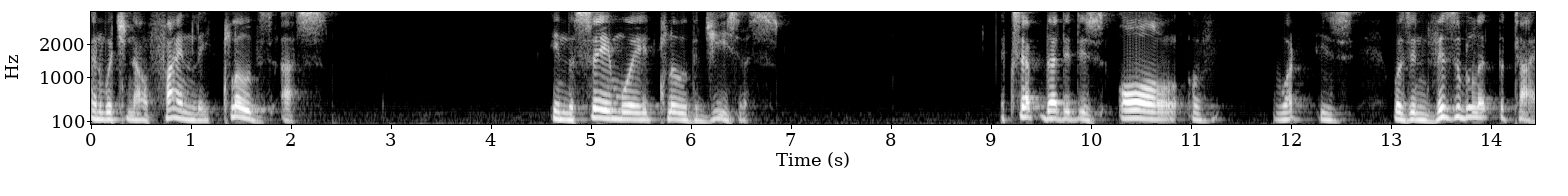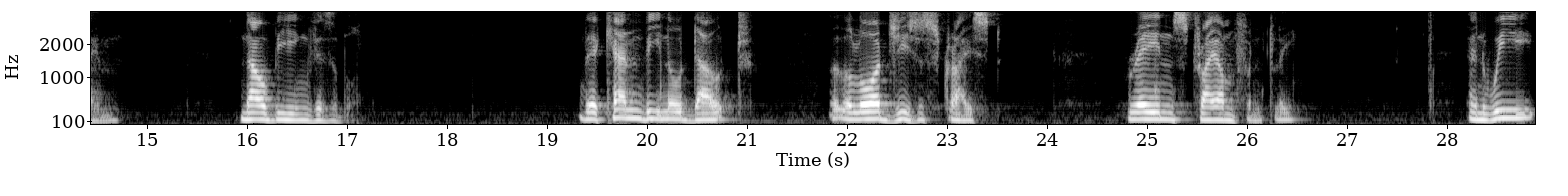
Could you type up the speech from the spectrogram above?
and which now finally clothes us in the same way it clothed Jesus, except that it is all of what is, was invisible at the time now being visible. There can be no doubt that the Lord Jesus Christ reigns triumphantly, and we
